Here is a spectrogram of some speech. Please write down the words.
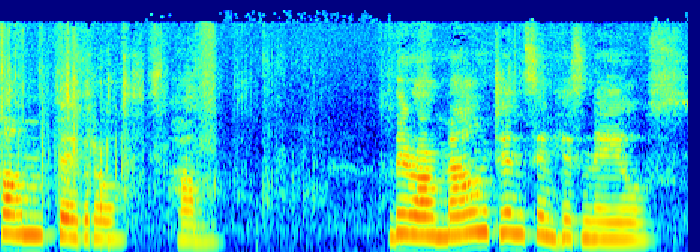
Hum, Pedro, hum. There are mountains in his nails.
